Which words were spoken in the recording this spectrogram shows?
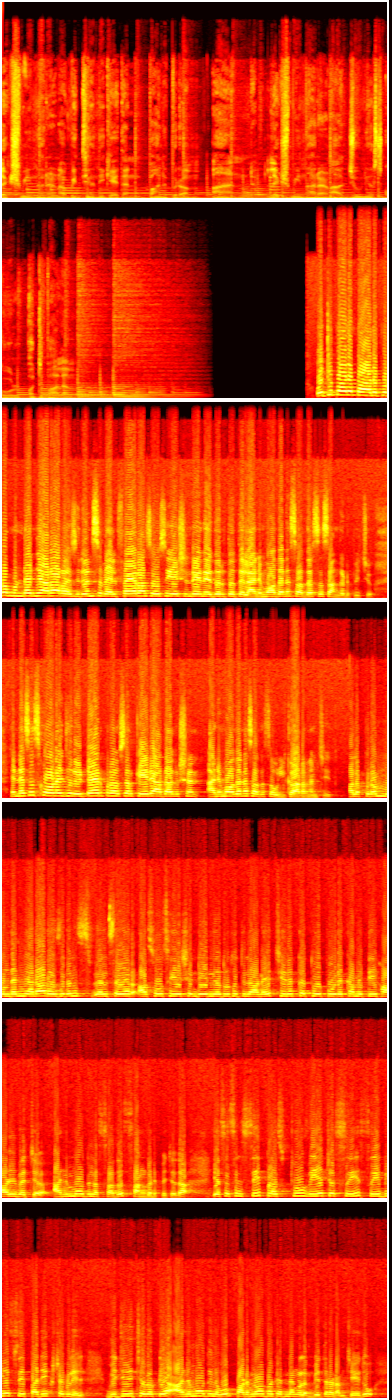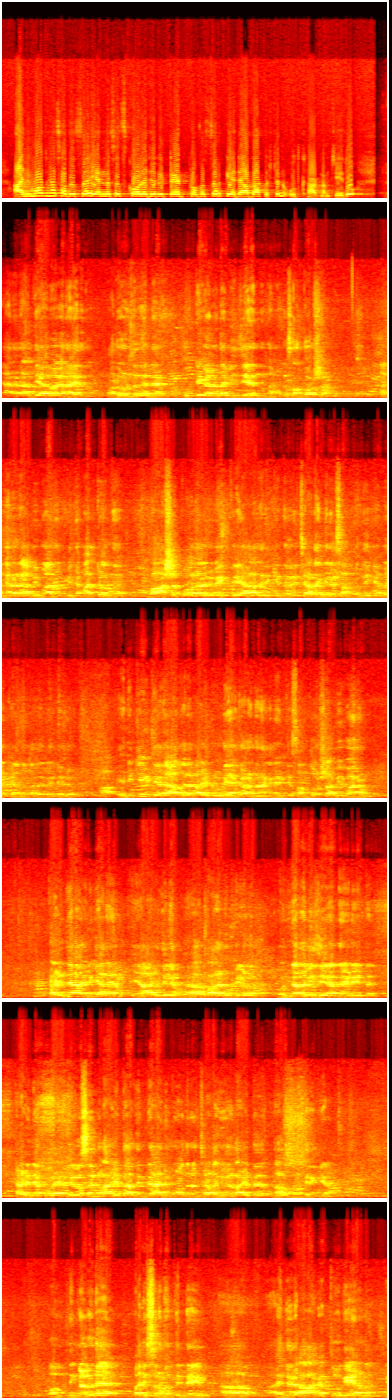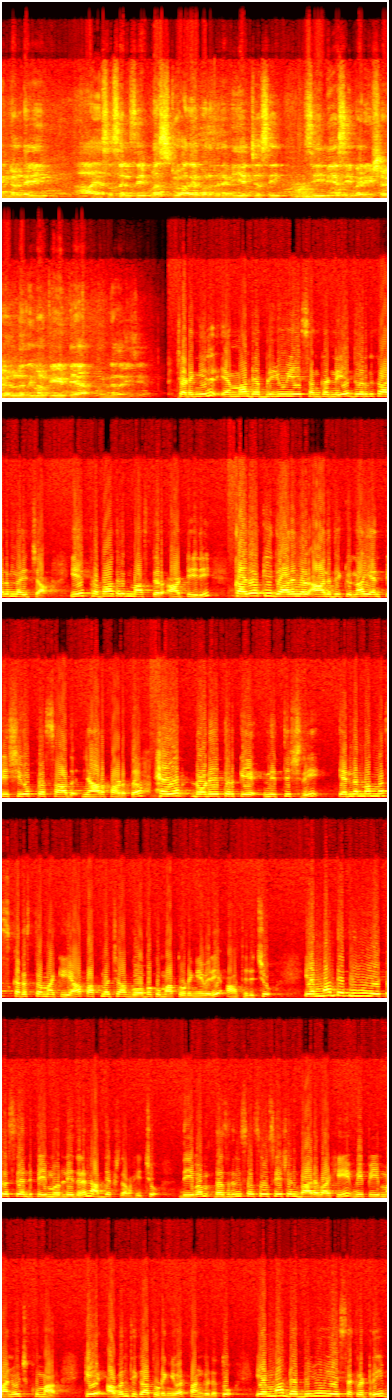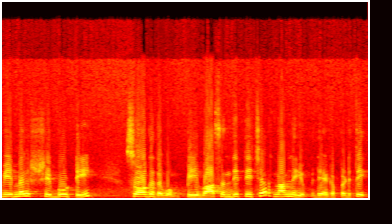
Lakshmi Narayana Vidyaniketan Palappuram and Lakshmi Narayana junior school Ottapalam. Ottapalam Palappuram Mundanjara residents welfare അസോസിയേഷന്റെ നേതൃത്വത്തിൽ അനുമോദന സദസ്സ് സംഘടിപ്പിച്ചു. N S S college retired professor K Radhakrishnan അനുമോദന സദസ്സ് ഉദ്ഘാടനം ചെയ്തു. മലപ്പുറം മുണ്ടഞ്ഞാറ റെസിഡൻസ് വെൽഫെയർ അസോസിയേഷന്റെ നേതൃത്വത്തിലാണ് ചിനക്കത്തൂർ പൂര കമ്മിറ്റി ഹാളിൽ വെച്ച് അനുമോദന സദസ്സ് സംഘടിപ്പിച്ചത്. S S L C plus two V H S C C B S E പരീക്ഷകളിൽ വിജയിച്ചവർക്ക് അനുമോദനവും പഠനോപകരണങ്ങളും വിതരണം ചെയ്തു. അനുമോദന സദസ്സ് N S S college retired professor K Radhakrishnan ഉദ്ഘാടനം ചെയ്തു. ഞാനൊരു അധ്യാപകനായിരുന്നു. അതുകൊണ്ട് തന്നെ കുട്ടികളുടെ വിജയം നമുക്ക് സന്തോഷമാണ്. അങ്ങനെ ഒരു അഭിമാനം പിന്നെ മറ്റൊന്ന് ഭാഷ പോലെ ഒരു വ്യക്തിയെ ആദരിക്കുന്ന ഒരു ചടങ്ങിനെ സംബന്ധിക്കാൻ പറ്റുക എന്നുള്ളത് വലിയൊരു എനിക്ക് കിട്ടിയ ഒരു ആദരവായിട്ടുകൂടി ഞാൻ കാണുന്നത് അങ്ങനെ എനിക്ക് സന്തോഷ അഭിമാനമുണ്ട്. കഴിഞ്ഞ എനിക്കറിയാം ഇതിൽ പല കുട്ടികളും ഉന്നത വിജയം നേടിയിട്ട് കഴിഞ്ഞ കുറേ ദിവസങ്ങളായിട്ട് അതിന്റെ അനുമോദനം ചടങ്ങുകളായിട്ട് നടന്നുകൊണ്ടിരിക്കുകയാണ്. അപ്പം നിങ്ങളുടെ പരിശ്രമത്തിന്റെയും അതിന്റെ ഒരു ആകെ തുകയാണ് നിങ്ങളുടെ ഈ S S L C plus two അതേപോലെ തന്നെ V H S C C B S E പരീക്ഷകളിൽ നിങ്ങൾക്ക് കിട്ടിയ ഉന്നത വിജയം. ചടങ്ങിൽ എം ആർ ഡബ്ല്യു എ സംഘടനയെ ദീർഘകാലം നയിച്ച A Prabhakaran master Atteeri karaoke ഗാനങ്ങൾ ആലപിക്കുന്ന N P Sivaprasad Njarappadath hair donor K Nithyasree N M M S കരസ്ഥമാക്കിയ പത്മജ ഗോപകുമാർ തുടങ്ങിയവരെ ആദരിച്ചു. M R W A president P Muraleedharan അധ്യക്ഷത വഹിച്ചു. ദീപം റെസിഡൻസ് അസോസിയേഷൻ ഭാരവാഹി V P Manoj Kumar K Avanthika തുടങ്ങിയവർ പങ്കെടുത്തു. M R W A secretary Vimal Shibootty സ്വാഗതവും. P Vasanthi teacher നന്ദിയും രേഖപ്പെടുത്തി.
